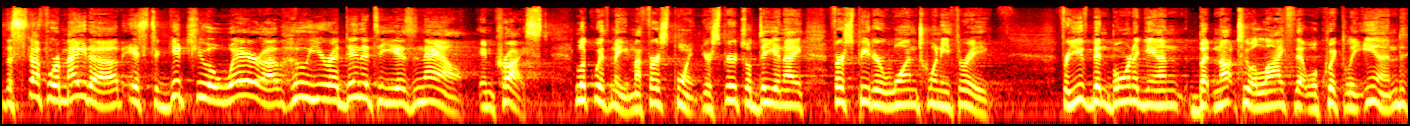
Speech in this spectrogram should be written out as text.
the stuff we're made of, is to get you aware of who your identity is now in Christ. Look with me, my first point, your spiritual DNA, 1 Peter 1 23. For you've been born again, but not to a life that will quickly end.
